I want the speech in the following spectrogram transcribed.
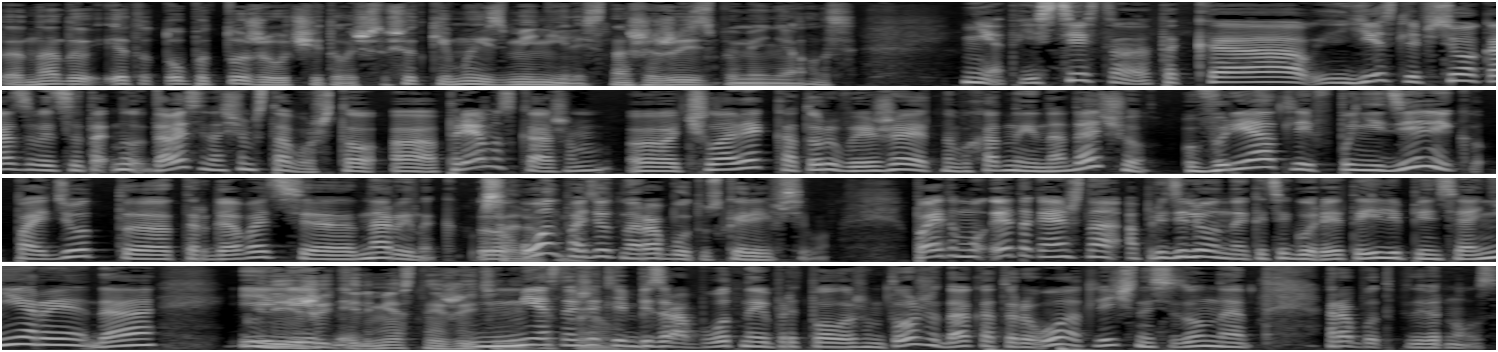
надо этот опыт тоже учитывать, что все-таки мы изменились, наша жизнь поменялась. Нет, естественно. Так э, если все оказывается так... Ну, давайте начнем с того, что, э, прямо скажем, э, человек, который выезжает на выходные на дачу, вряд ли в понедельник пойдет торговать на рынок. Абсолютно. Он пойдет на работу, скорее всего. Поэтому это, конечно, определенная категория. Это или пенсионеры, да, или, или жители, местные жители. Местные жители, безработные, предположим, тоже, да, которые, о, отлично, сезонная работа подвернулась.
